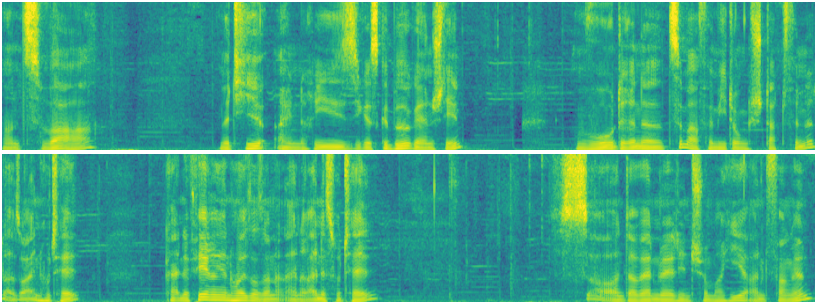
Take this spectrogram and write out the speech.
Und zwar wird hier ein riesiges Gebirge entstehen wo drinne Zimmervermietung stattfindet, also ein Hotel. Keine Ferienhäuser, sondern ein reines Hotel. So, und da werden wir den schon mal hier anfangen.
